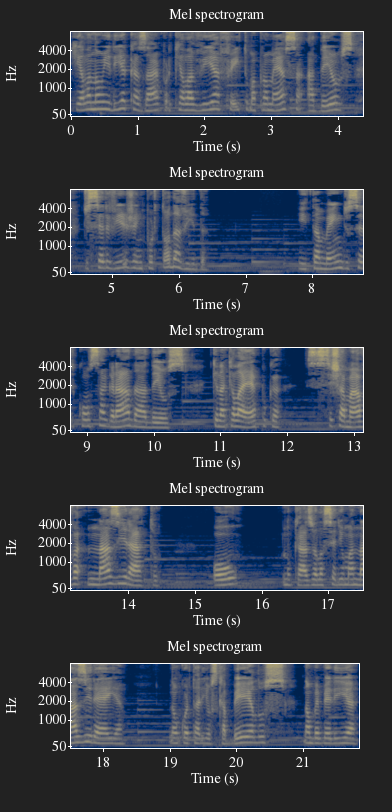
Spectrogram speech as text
que ela não iria casar porque ela havia feito uma promessa a Deus de ser virgem por toda a vida e também de ser consagrada a Deus, que naquela época se chamava Nazirato, ou no caso ela seria uma nazireia não cortaria os cabelos, não beberia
